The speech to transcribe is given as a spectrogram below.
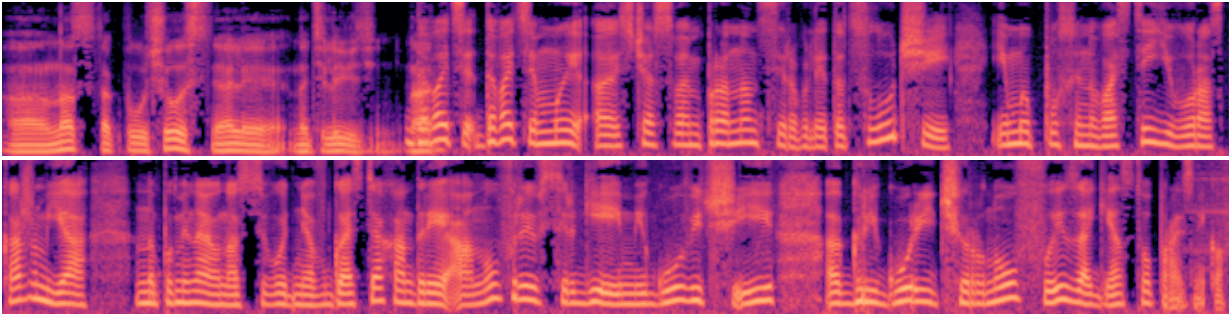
А у нас так получилось, сняли на телевидении. Давайте, давайте мы э, сейчас с вами проанонсировали этот случай, и мы после новостей его расскажем. Я напоминаю, у нас сегодня в гостях Андрей Ануфриев, Сергей Мигович и э, Григорий Чернов из агентства праздников.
